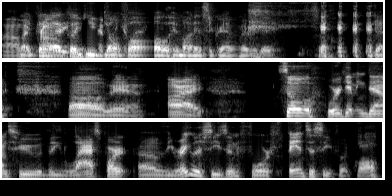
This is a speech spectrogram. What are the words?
um, like, don't act like you don't follow back. him on Instagram every day. So, okay. oh, man. All right. So we're getting down to the last part of the regular season for fantasy football.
